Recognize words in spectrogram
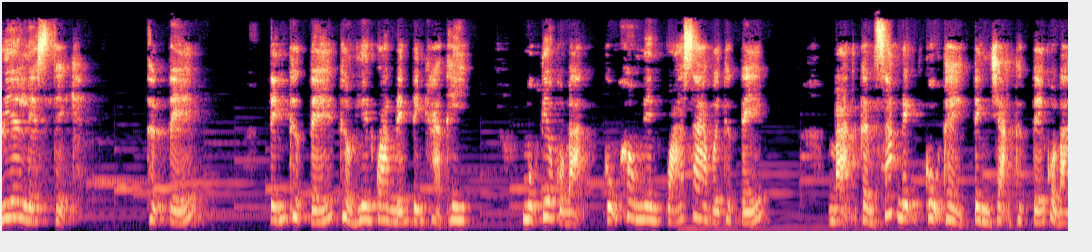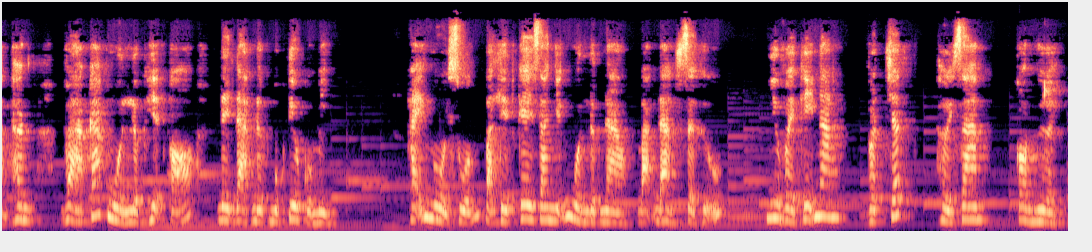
realistic. Thực tế. Tính thực tế thường liên quan đến tính khả thi. Mục tiêu của bạn cũng không nên quá xa với thực tế. Bạn cần xác định cụ thể tình trạng thực tế của bản thân và các nguồn lực hiện có để đạt được mục tiêu của mình. Hãy ngồi xuống và liệt kê ra những nguồn lực nào bạn đang sở hữu. Như về kỹ năng, vật chất, thời gian, con người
